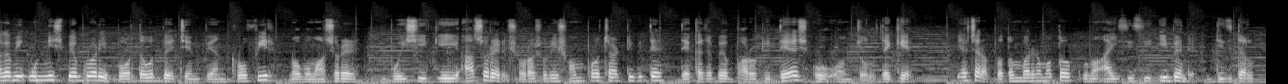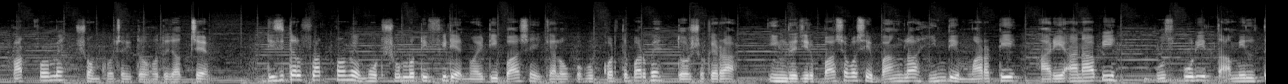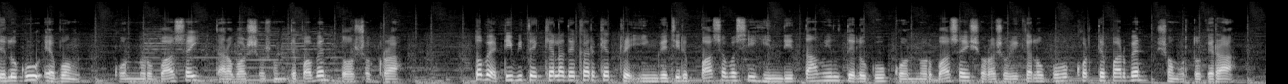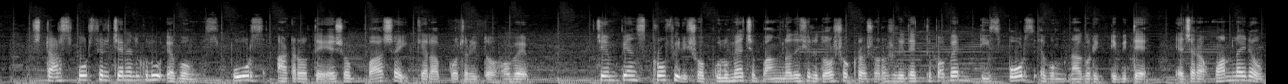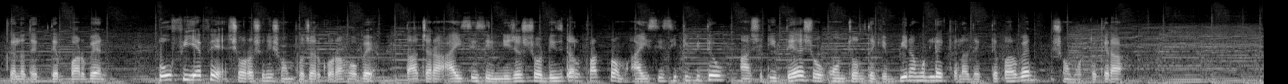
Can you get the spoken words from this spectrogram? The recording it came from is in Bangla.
আগামী উনিশ ফেব্রুয়ারি পর্দা উঠবে চ্যাম্পিয়ন ট্রফির। নবম আসরের বৈশ্বিক এই আসরের সরাসরি সম্প্রচার টিভিতে দেখা যাবে বারোটি দেশ ও অঞ্চল থেকে। এছাড়া প্রথমবারের মতো কোনো আইসিসি ইভেন্ট ডিজিটাল প্ল্যাটফর্মে সম্প্রচারিত হতে যাচ্ছে। ডিজিটাল প্ল্যাটফর্মে মোট ষোলোটি ফিডে নয়টি ভাষায় খেলা উপভোগ করতে পারবে দর্শকেরা। ইংরেজির পাশাপাশি বাংলা, হিন্দি, মারাঠি, হারিয়ানাবি, ভোজপুরি, তামিল, তেলুগু এবং কন্নড় ভাষায় ধারাভাষ্য শুনতে পাবেন দর্শকরা। তবে টিভিতে খেলা দেখার ক্ষেত্রে ইংরেজির পাশাপাশি হিন্দি, তামিল, তেলুগু, কন্নড় ভাষায় সরাসরি খেলা উপভোগ করতে পারবেন সমর্থকেরা। স্টার স্পোর্টসের চ্যানেলগুলো এবং স্পোর্টস আঠারোতে এসব ভাষায় খেলা প্রচারিত হবে। চ্যাম্পিয়ন্স ট্রফির সবগুলো ম্যাচ বাংলাদেশের দর্শকরা সরাসরি দেখতে পাবেন টি স্পোর্টস এবং নাগরিক টিভিতে। এছাড়া অনলাইনেও খেলা দেখতে পারবেন। ট্রফি এফে সরাসরি সম্প্রচার করা হবে। তাছাড়া আইসিসির নিজস্ব ডিজিটাল প্ল্যাটফর্ম আইসিসি টিভিতেও আশিটি দেশ ও অঞ্চল থেকে বিনামূল্যে খেলা দেখতে পারবেন সমর্থকেরা।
